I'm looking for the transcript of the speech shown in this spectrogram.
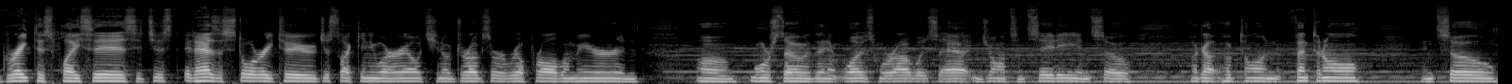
great this place is. It just it has a story too, just like anywhere else. You know, drugs are a real problem here, and um, more so than it was where I was at in Johnson City. And so I got hooked on fentanyl, and so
